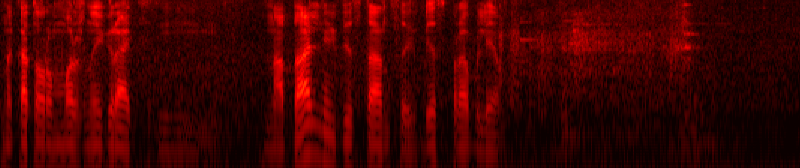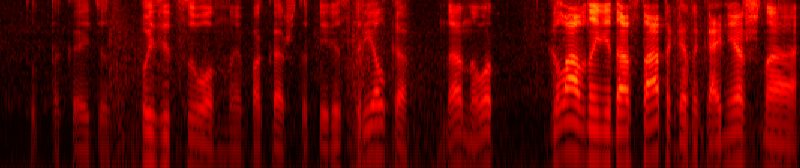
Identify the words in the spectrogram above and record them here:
на котором можно играть и на дальних дистанциях без проблем. Тут такая идет позиционная пока что перестрелка. Да, но вот главный недостаток это, конечно,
